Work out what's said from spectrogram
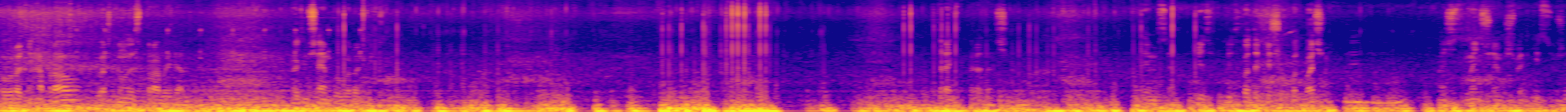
Поворотник направо, вернулись в правий ряд. Виключаємо поворотник. Третя передача. Дивимося. Під, підходить пішоход, бачимо? Значить, зменшуємо швидкість вже.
